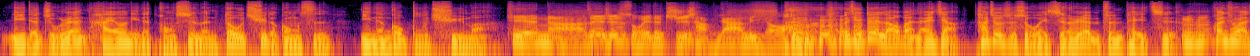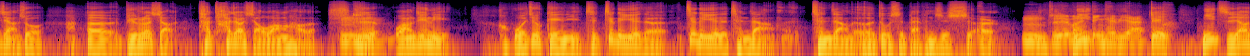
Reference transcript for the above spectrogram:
你的主任还有你的同事们都去了公司，你能够不去吗？天哪，这个就是所谓的职场压力哦。对，而且对老板来讲，他就是所谓责任分配制。嗯哼，换句话讲说，呃，比如说小他他叫小王好了，就是王经理。我就给你这这个月的这个月的成长成长的额度是百分之十二，嗯，直接帮你定 KPI，对，你只要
